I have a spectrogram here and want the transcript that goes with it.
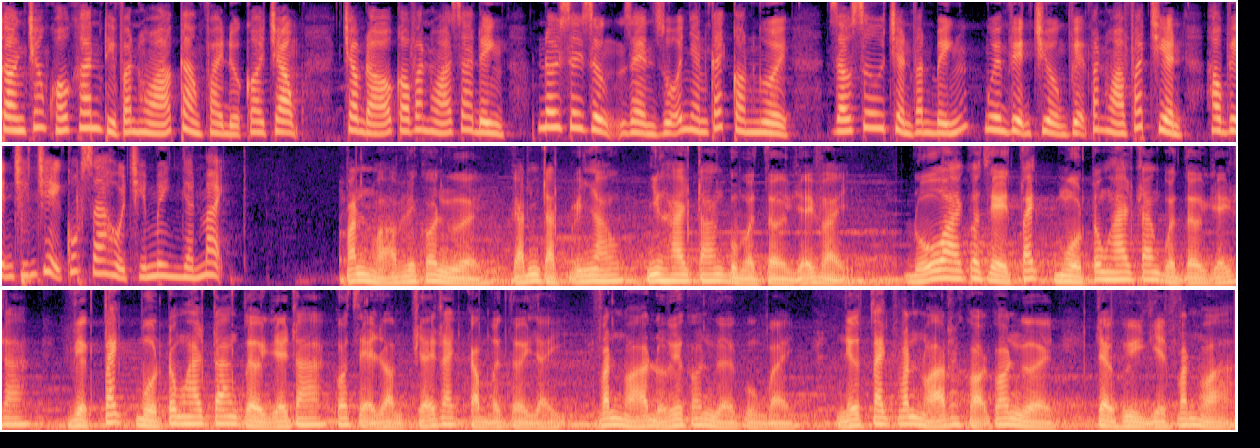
càng trong khó khăn thì văn hóa càng phải được coi trọng, trong đó có văn hóa gia đình, nơi xây dựng rèn rũa nhân cách con người. Giáo sư Trần Văn Bính, nguyên viện trưởng Viện Văn hóa Phát triển, Học viện Chính trị Quốc gia Hồ Chí Minh nhấn mạnh. Văn hóa với con người gắn chặt với nhau như hai trang của một tờ giấy vậy đố ai có thể tách một trong hai trang của tờ giấy ra? Việc tách một trong hai trang tờ giấy ra có thể làm cháy rách cả một tờ giấy. Văn hóa đối với con người cũng vậy. Nếu tách văn hóa ra khỏi con người, sẽ hủy diệt văn hóa.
